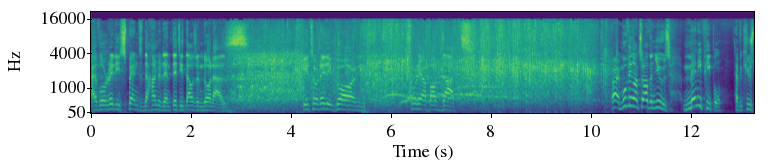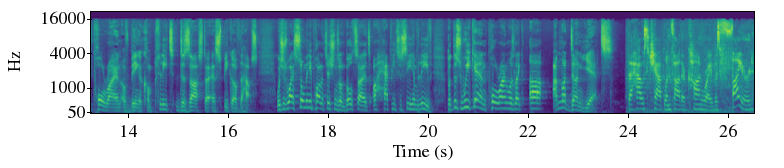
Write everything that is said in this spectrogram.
I've already spent the $130,000. It's already gone. Sorry about that. All right, moving on to other news. Many people have accused Paul Ryan of being a complete disaster as Speaker of the House, which is why so many politicians on both sides are happy to see him leave. But this weekend, Paul Ryan was like, uh, I'm not done yet. The House chaplain, Father Conroy, was fired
